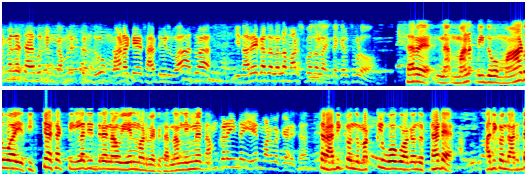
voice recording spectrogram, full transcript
ಎಂ ಎಲ್ ಎ ಸಾಹೇಬರು ನಿಮ್ ಗಮನಕ್ಕೆ ತಂದು ಮಾಡಕ್ಕೆ ಸಾಧ್ಯವಿಲ್ವಾ? ಅಥವಾ ಈ ನರೇಗಾದಲ್ಲೆಲ್ಲ ಮಾಡಿಸ್ಬೋದಲ್ಲ ಇಂಥ ಕೆಲಸಗಳು? ಸರ್ನ ಮನ ಇದು ಮಾಡುವ ಇಚ್ಛಾಶಕ್ತಿ ಇಲ್ಲದಿದ್ದರೆ ನಾವು ಏನು ಮಾಡಬೇಕು ಸರ್? ನಾವು ನಿಮ್ಮ ನಮ್ಮ ಕಡೆಯಿಂದ ಏನು ಮಾಡ್ಬೇಕು ಹೇಳಿ ಸರ್? ಸರ್ ಅದಕ್ಕೆ ಒಂದು ಮಕ್ಕಳು ಹೋಗುವಾಗ ಒಂದು ತಡೆ. ಅದಕ್ಕೊಂದು ಅಡ್ಡ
